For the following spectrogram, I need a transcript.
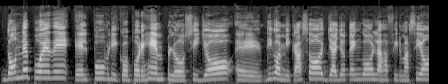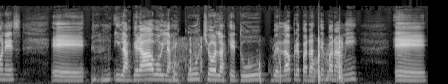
¿Dónde puede el público, por ejemplo, si yo, eh, digo, en mi caso ya yo tengo las afirmaciones eh, y las grabo y las escucho, las que tú, ¿verdad?, preparaste para mí, eh,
